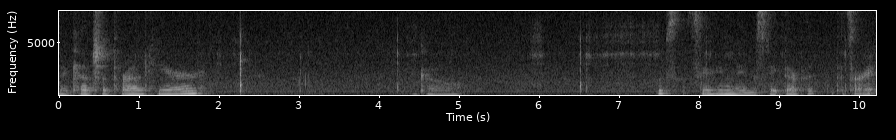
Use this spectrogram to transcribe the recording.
I'm to catch a thread here. Go. Oops, see, I even made a mistake there, but that's all right.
